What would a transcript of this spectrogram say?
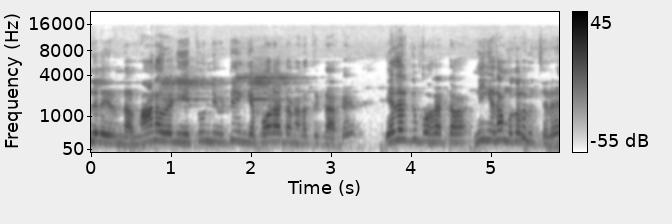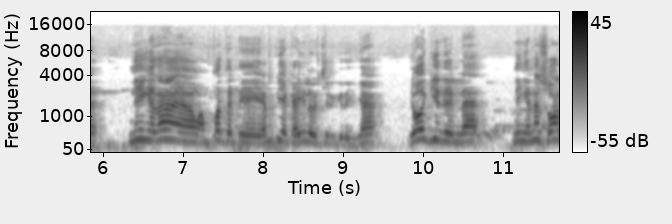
இதில் இருந்தால் மாணவர் அணியை தூண்டிவிட்டு இங்கே போராட்டம் நடத்துகிறார்கள். எதற்கு போராட்டம்? நீங்கள் தான் முதலமைச்சர். நீங்கள் தான் முப்பத்தெட்டு எம்பியை கையில் வச்சுருக்கிறீங்க. யோகியதை இல்லை. நீங்கள் என்ன சோற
